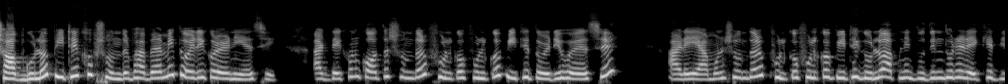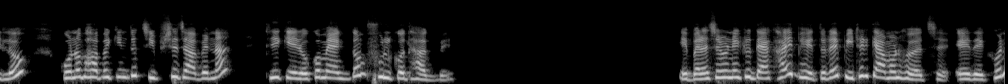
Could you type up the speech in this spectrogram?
সবগুলো পিঠে খুব সুন্দরভাবে আমি তৈরি করে নিয়েছি। আর দেখুন কত সুন্দর ফুলকো ফুলকো পিঠে তৈরি হয়েছে। আর এই এমন সুন্দর ফুলকো ফুলকো পিঠেগুলো আপনি দুদিন ধরে রেখে দিলেও কোনোভাবে কিন্তু চিপসে যাবে না, ঠিক এরকম একদম ফুলকো থাকবে। এবারে চলুন একটু দেখাই ভেতরে পিঠের কেমন হয়েছে। এই দেখুন,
